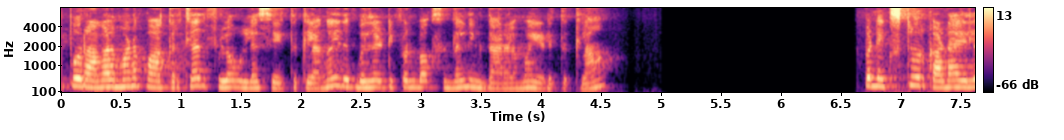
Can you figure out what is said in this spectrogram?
இப்போ ஒரு அகலமான பாத்திரத்தில் அது ஃபுல்லாக உள்ளே சேர்த்துக்கலாங்க. இதுக்கு பதிலாக டிஃபன் பாக்ஸ் இருந்தாலும் நீங்கள் தாராளமாக எடுத்துக்கலாம். இப்போ நெக்ஸ்ட் ஒரு கடாயில்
